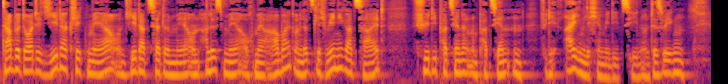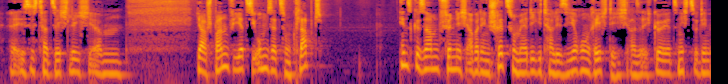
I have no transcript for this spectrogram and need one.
da bedeutet jeder Klick mehr und jeder Zettel mehr und alles mehr auch mehr Arbeit und letztlich weniger Zeit für die Patientinnen und Patienten, für die eigentliche Medizin. Und deswegen ist es tatsächlich ähm, ja spannend, wie jetzt die Umsetzung klappt. Insgesamt finde ich aber den Schritt zu mehr Digitalisierung richtig. Also ich gehöre jetzt nicht zu den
